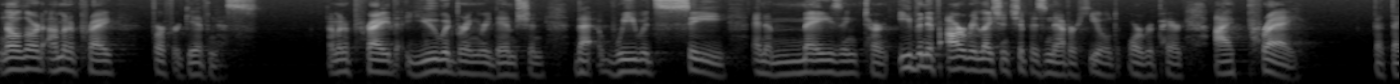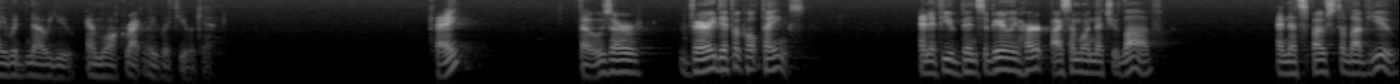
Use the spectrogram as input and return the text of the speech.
No, Lord, I'm going to pray for forgiveness. I'm going to pray that you would bring redemption, that we would see an amazing turn. Even if our relationship is never healed or repaired, I pray that they would know you and walk rightly with you again. Okay? Those are very difficult things. And if you've been severely hurt by someone that you love and that's supposed to love you,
